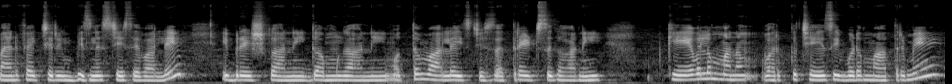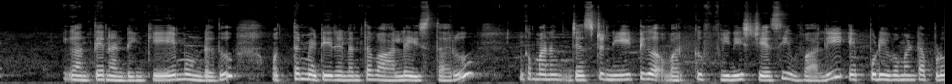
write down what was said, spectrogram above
మ్యానుఫ్యాక్చరింగ్ బిజినెస్ చేసే వాళ్ళే. ఈ బ్రష్ కానీ గమ్ కానీ మొత్తం వాళ్ళే ఇచ్చేస్తారు. థ్రెడ్స్ కానీ కేవలం మనం వర్క్ చేసి ఇవ్వడం మాత్రమే అంతేనండి. ఇంకేం ఉండదు. మొత్తం మెటీరియల్ అంతా వాళ్ళే ఇస్తారు. ఇంకా మనం జస్ట్ నీట్గా వర్క్ ఫినిష్ చేసి ఇవ్వాలి. ఎప్పుడు ఇవ్వమంటే అప్పుడు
